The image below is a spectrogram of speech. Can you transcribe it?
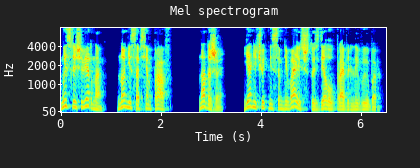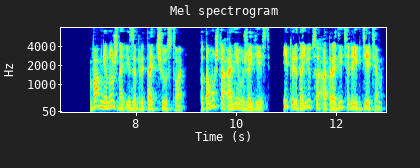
Мыслишь верно, но не совсем прав. Надо же, я ничуть не сомневаюсь, что сделал правильный выбор. Вам не нужно изобретать чувства, потому что они уже есть и передаются от родителей к детям.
